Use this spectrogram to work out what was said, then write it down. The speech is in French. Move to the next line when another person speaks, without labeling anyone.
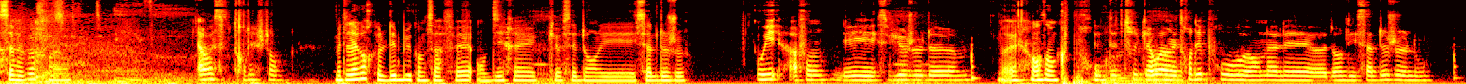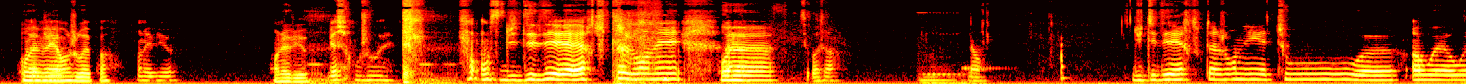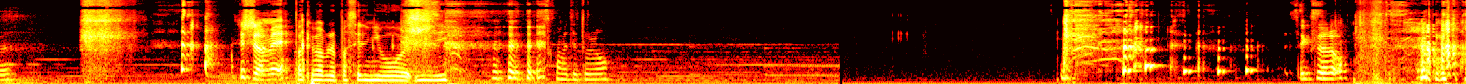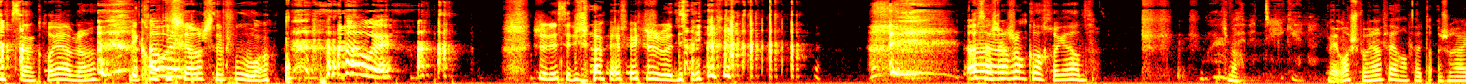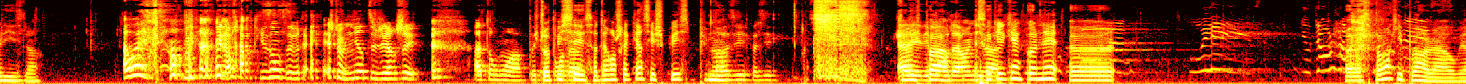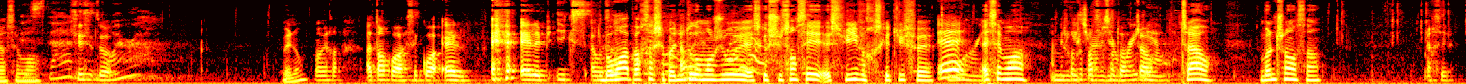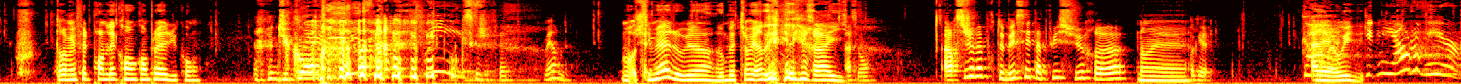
Ça fait peur quand même.
Ah ouais, ça fait trop des jetons.
Mais t'es d'accord que le début comme ça fait, on dirait que c'est dans les salles de jeu?
Oui, à fond. Les ces vieux jeux de,
Ouais, en tant que pro.
de, trucs. Ah ouais, on est trop des pros. On allait euh, dans des salles de jeux, nous. on
Ouais, mais
vieux.
on jouait pas.
On est vieux.
On est vieux.
Bien sûr qu'on jouait. on faisait du DDR toute la journée.
Ouais.
Euh, c'est quoi ça Non. Du DDR toute la journée et tout. euh, Ah ouais, ah ouais. Jamais.
Pas capable de passer le niveau euh, easy.
Qu'est-ce qu'on mettait tout le long C'est excellent.
c'est incroyable, hein. L'écran
Ah ouais.
qui charge, c'est fou, hein.
Ah ouais
Je l'ai c'est du jamais fait, je veux dire. Ah, ça
Euh.
charge encore, regarde. Tu? Mais moi, je peux rien faire, en fait. Je réalise, là.
Ah ouais, t'es enfermé dans la prison, c'est vrai. Je dois venir te chercher. Attends-moi, petit
Je dois
panda.
pisser. Ça dérange quelqu'un si je pisse?
Non, vas-y, vas-y.
J'arrive pas. Est-ce que quelqu'un connaît... Euh... Euh, c'est pas moi qui parle, là, ou bien c'est moi
Si, c'est toi.
Mais non.
Attends quoi, c'est quoi L L et puis X. Ah
Bon, moi, à part ça, je sais pas du
Ah
tout comment jouer. Est-ce que je suis censé suivre ce que tu fais?
Eh.
Eh, c'est moi.
Now.
Ciao. Bonne chance, hein.
Merci.
T'aurais mieux fait de prendre l'écran complet, du con.
du con Qu'est-ce que j'ai fait? Merde.
Bon, tu m'aides ou bien Ou bien tu regardes les, les rails?
Bon. Alors, si jamais pour te baisser, t'appuies sur. euh,
Non, mais...
Ok.
God,
Allez.
Bah oui.
get me out of here!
